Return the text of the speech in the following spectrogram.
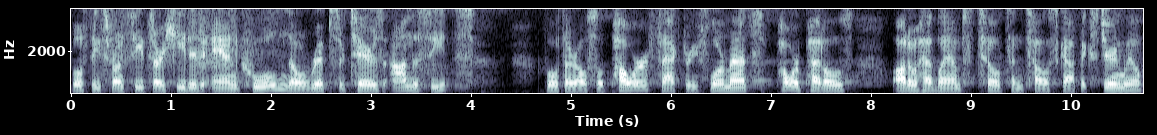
Both these front seats are heated and cooled, no rips or tears on the seats. Both are also power, factory floor mats, power pedals, auto headlamps, tilt and telescopic steering wheel,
